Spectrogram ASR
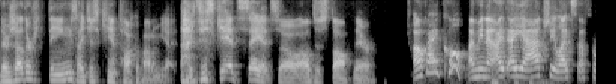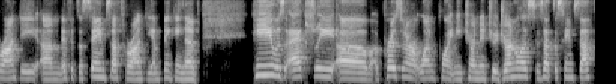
there's other things I just can't talk about them yet. I just can't say it, so I'll just stop there. Okay, cool. I mean, I, I yeah, actually like Seth Ferranti. Um, if it's the same Seth Ferranti, I'm thinking of he was actually uh, a prisoner at one point and he turned into a journalist. Is that the same Seth?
